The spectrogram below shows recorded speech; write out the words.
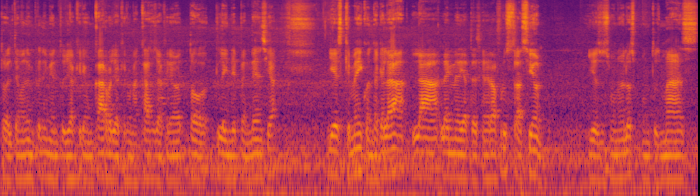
todo el tema del emprendimiento, ya quería un carro, ya quería una casa, ya quería todo, la independencia y es que me di cuenta que la, la, la inmediatez genera frustración. Y eso es uno de los puntos más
